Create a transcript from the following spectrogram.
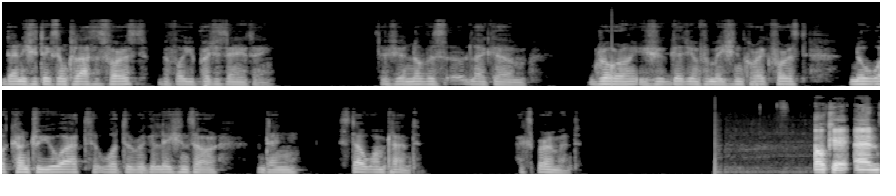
then you should take some classes first before you purchase anything. So if you're a novice, uh, like um, grower, you should get your information correct first. Know what country you're at, what the regulations are, and then start one plant. Experiment. Okay, and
